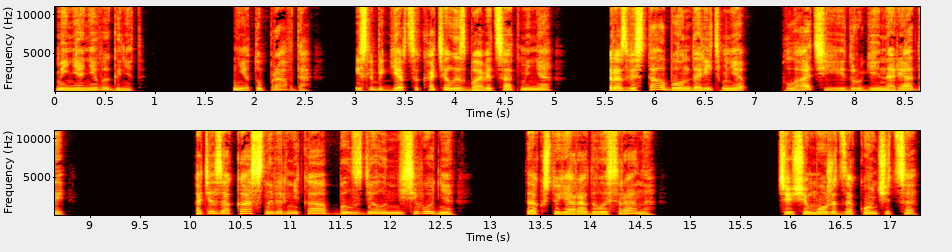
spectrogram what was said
меня не выгонят. Нету, правда. Если бы герцог хотел избавиться от меня, разве стал бы он дарить мне платья и другие наряды? Хотя заказ наверняка был сделан не сегодня, так что я радовалась рано. Все еще может закончиться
